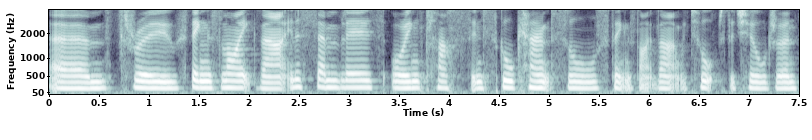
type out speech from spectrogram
um, through things like that in assemblies or in class, in school councils, things like that. We talk to the children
